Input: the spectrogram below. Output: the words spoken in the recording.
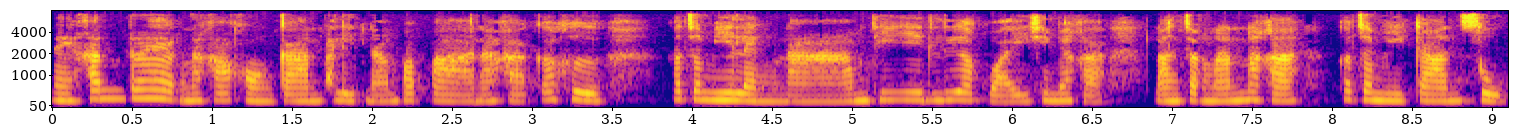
ในขั้นแรกนะคะของการผลิตน้ำประปานะคะ ก็คือก็จะมีแหล่งน้ำที่เลือกไว้ใช่ไหมคะ หลังจากนั้นนะคะก็จะมีการสูบ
